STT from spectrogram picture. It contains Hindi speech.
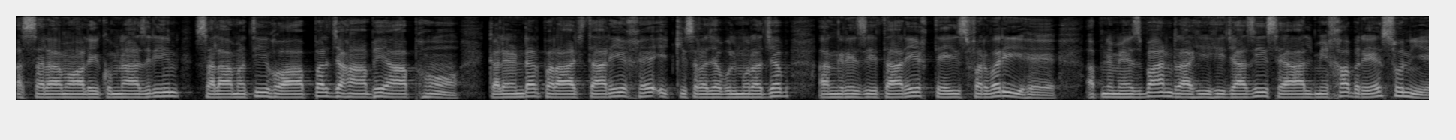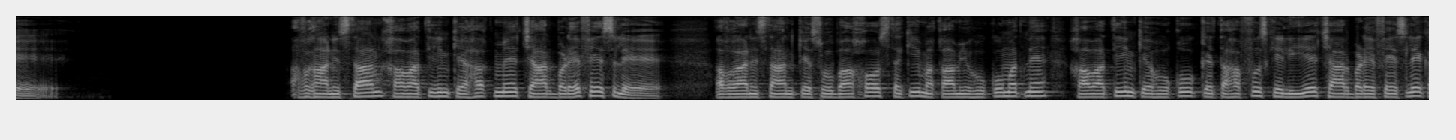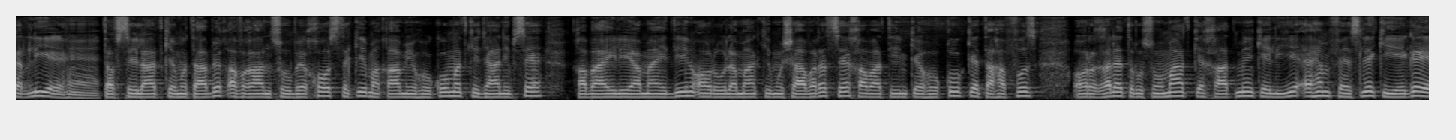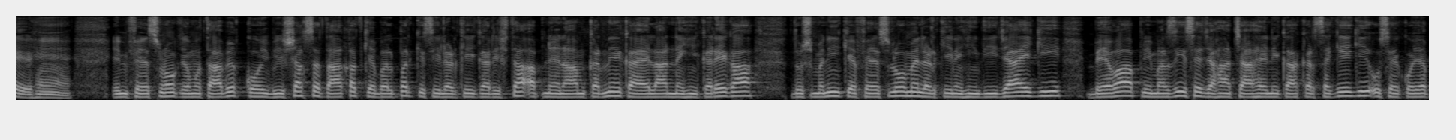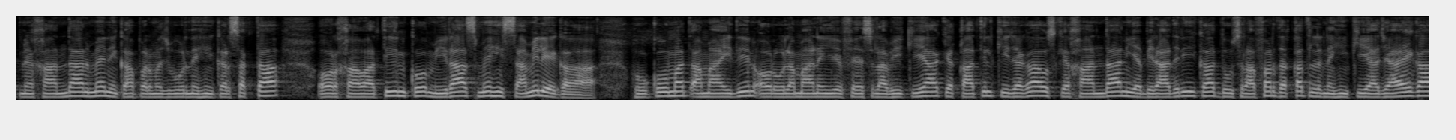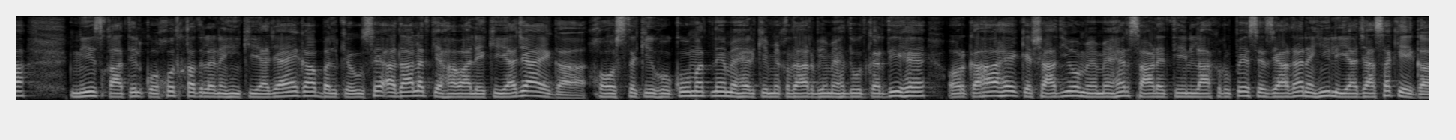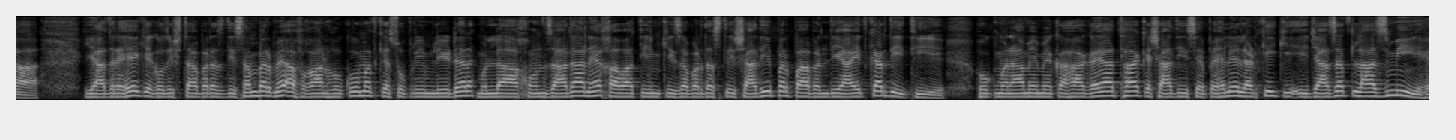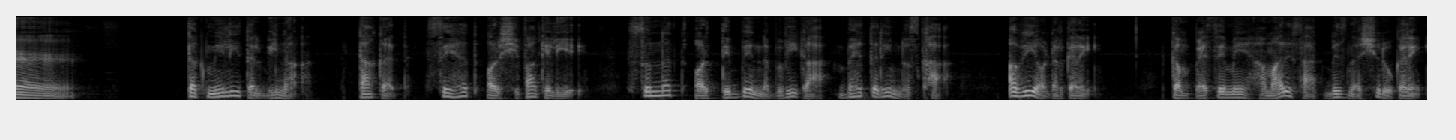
असलकुम नाजरीन सलामती हो आप पर जहाँ भी आप हों कैलेंडर पर आज तारीख़ है इक्कीस रजबुलमरजब अंग्रेज़ी तारीख़ तेईस फरवरी है। अपने मेज़बान राही हिजाजी से आलमी ख़बरें सुनिए। अफ़गानिस्तान ख़वातीन के हक़ में चार बड़े फ़ैसले। अफ़गानिस्तान के सूबा खोस्त की मकामी हुकूमत ने खातन के हकूक़ के तहफ़ के लिए चार बड़े फ़ैसले कर लिए हैं। तफसीत के मुताबिक अफ़गान सूबे खोस्त की मकामी हुकूमत की जानब से कबायली अमादीन और उलमा की मुशावरत से ख़वान के हकूक़ के तहफ़ और गलत रसूमात के ख़ात्मे के लिए अहम फ़ैसले किए गए हैं। इन फ़ैसलों के मुताबिक कोई भी शख्स ताकत के बल पर किसी लड़की का रिश्ता अपने नाम करने का ऐलान नहीं करेगा। दुश्मनी के फैसलों में लड़की नहीं दी जाएगी। बेवा अपनी मर्ज़ी से जहाँ चाहे निकाह कर सकेगी, उसे कोई अपने ख़ानदान में निकाह पर मजबूर नहीं कर सकता और ख़वातीन को मीरास में हिस्सा मिलेगा। हुकूमत अमादीन और उलमा ने यह फ़ैसला भी किया कि कातिल की जगह उसके ख़ानदान या बिरादरी का दूसरा फ़र्द कत्ल नहीं किया जाएगा। नीज़ कातिल को ख़ुद कत्ल नहीं किया जाएगा, बल्कि उसे अदालत के हवाले किया जाएगा। खोस्त की हुकूमत ने मेहर की मकदार भी महदूद कर दी है और कहा है कि शादियों में मेहर साढ़े तीन लाख रुपए से ज़्यादा नहीं लिया जा सकेगा। याद रहे कि गुजशत बरस दिसंबर में अफगान हुकूमत के सुप्रीम लीडर मुल्ला अखुनजादा ने खातन की ज़बरदस्ती शादी पर पाबंदी आयद कर दी थी। हुक्मनामे में कहा गया था कि शादी से पहले लड़की की इजाज़त लाजमी है। तकमीली तलबीना, ताकत, सेहत और शिफा के लिए सुन्नत और तिब्बे नबवी का बेहतरीन नुस्खा। अभी ऑर्डर करें। कम पैसे में हमारे साथ बिज़नेस शुरू करें।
